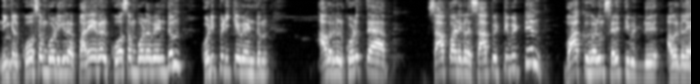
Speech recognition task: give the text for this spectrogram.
நீங்கள் கோஷம் போடுகிற பறையர்கள் கோஷம் போட வேண்டும் கொடிப்பிடிக்க வேண்டும். அவர்கள் கொடுத்த சாப்பாடுகளை சாப்பிட்டு விட்டு வாக்குகளும் செலுத்திவிட்டு அவர்களை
